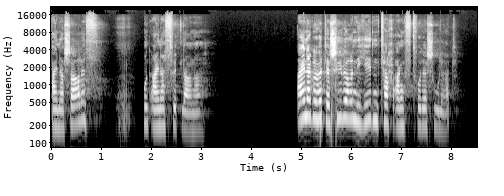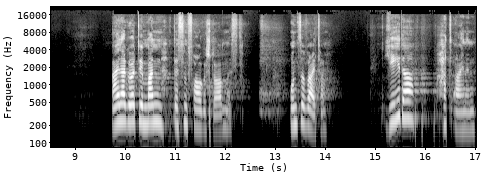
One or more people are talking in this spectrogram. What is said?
einer Charles und einer Svetlana. Einer gehört der Schülerin, die jeden Tag Angst vor der Schule hat. Einer gehört dem Mann, dessen Frau gestorben ist. Und so weiter. Jeder hat einen.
